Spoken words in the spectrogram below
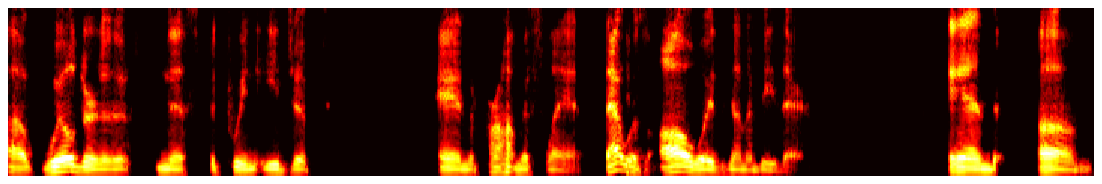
a wilderness between Egypt and the promised land. That was always going to be there. And um,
